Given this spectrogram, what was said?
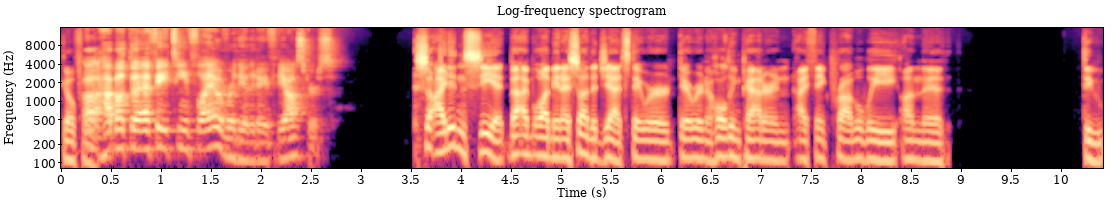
Go for uh, it. How about the F eighteen flyover the other day for the Oscars? So I didn't see it, but well, I mean, I saw the Jets. They were they were in a holding pattern. I think probably on the the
